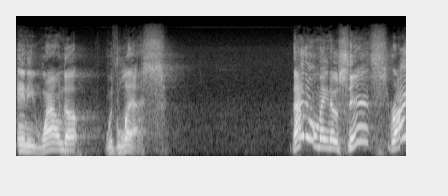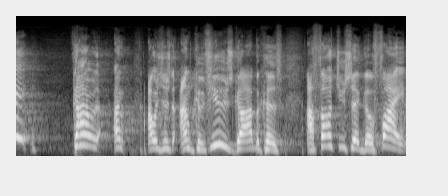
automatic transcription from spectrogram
and he wound up with less. That don't make no sense, right? God, I'm, I was just, I'm confused, God, because I thought you said go fight,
